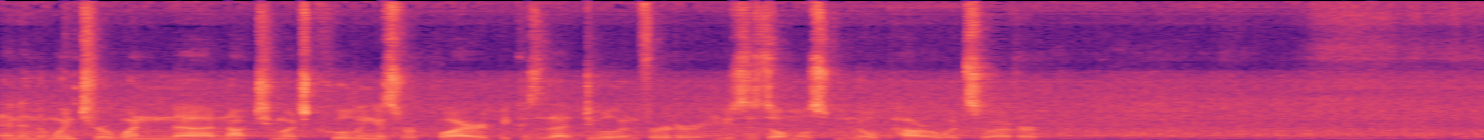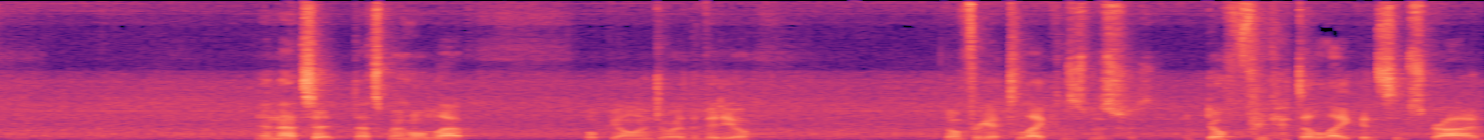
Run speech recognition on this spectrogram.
and in the winter when uh, not too much cooling is required because of that dual inverter, it uses almost no power whatsoever. And that's it. That's my home lab. Hope you all enjoyed the video. Don't forget to like and don't forget to like and subscribe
